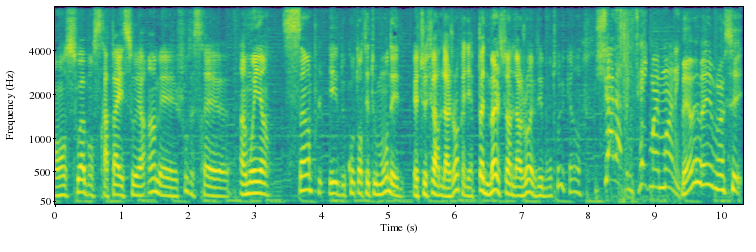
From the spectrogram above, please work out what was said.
en soi, bon, ce sera pas SOR1, mais je trouve que ce serait euh, un moyen simple et de contenter tout le monde et, de se faire de l'argent quand il n'y a pas de mal à se faire de l'argent avec des bons trucs. Hein. Shut up and take my money. Ben ouais, ouais,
